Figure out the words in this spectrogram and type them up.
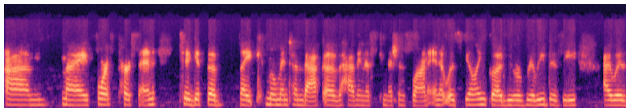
um, my fourth person to get the like momentum back of having this commission salon and it was feeling good. We were really busy. I was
